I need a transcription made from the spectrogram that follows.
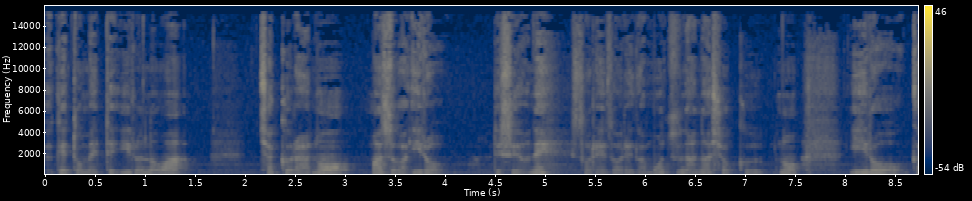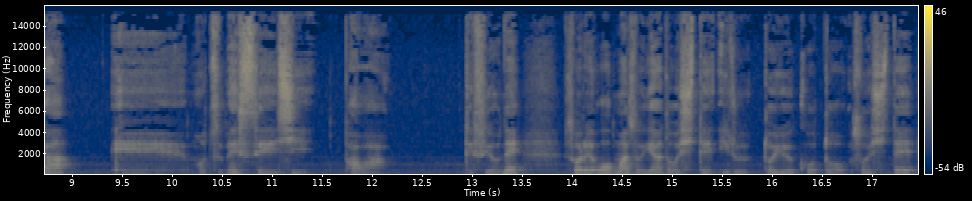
ー、受け止めているのはチャクラのまずは色ですよね。それぞれが持つ7色の色が、えー、持つメッセージパワーですよね。それをまず宿しているということそして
